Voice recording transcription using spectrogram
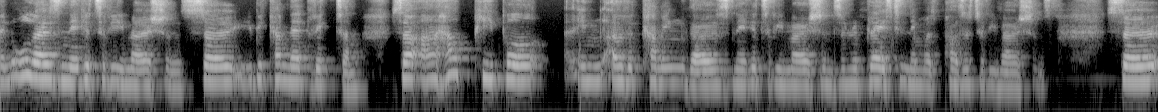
and all those negative emotions. So you become that victim. So I help people in overcoming those negative emotions and replacing them with positive emotions. So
